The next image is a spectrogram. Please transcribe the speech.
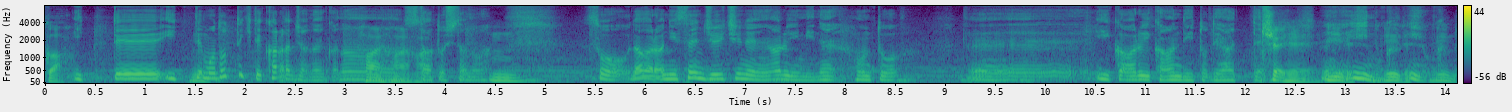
か。行って行って戻ってきてからじゃないかな、スタートしたのは、そうだから2011年ある意味ね本当、えーいいか悪いかアンディと出会っていやいのかいいのか。いいん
